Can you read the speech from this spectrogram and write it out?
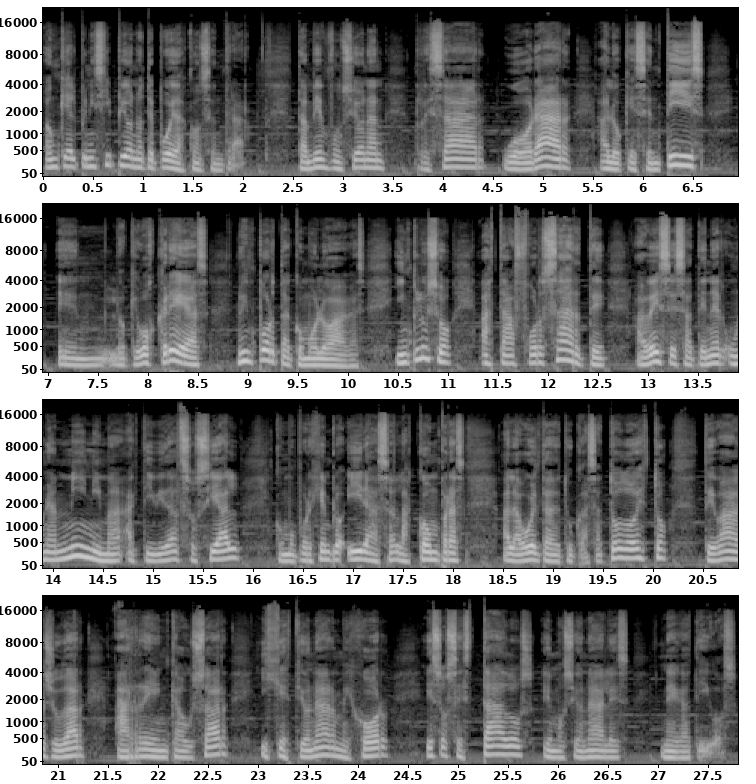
aunque al principio no te puedas concentrar. También funcionan rezar u orar a lo que sentís, en lo que vos creas, no importa cómo lo hagas, incluso hasta forzarte a veces a tener una mínima actividad social, como por ejemplo ir a hacer las compras a la vuelta de tu casa. Todo esto te va a ayudar a reencauzar y gestionar mejor esos estados emocionales negativos.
